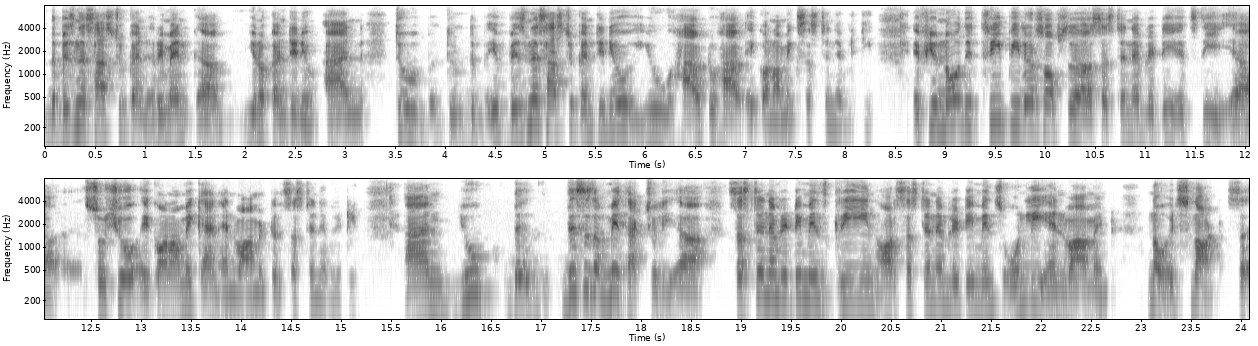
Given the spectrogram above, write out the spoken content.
the business has to con- remain uh, you know continue. And to to the, if business has to continue you have to have economic sustainability. If you know the three pillars of uh, sustainability it's the uh, socio economic and environmental sustainability. And you the, this is a myth actually. Uh, sustainability means green or sustainability means only environment no it's not. So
